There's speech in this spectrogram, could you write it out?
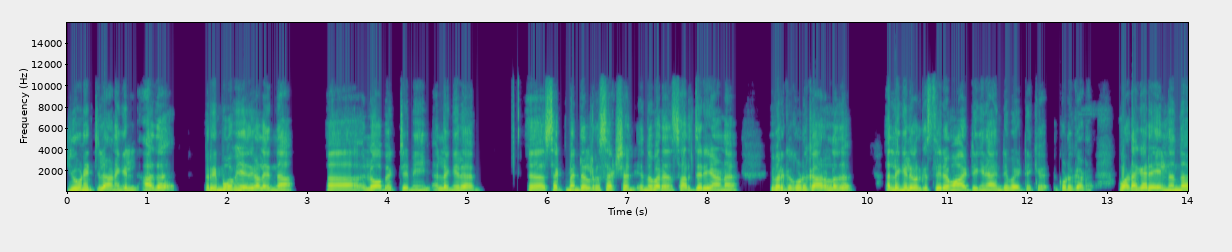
യൂണിറ്റിലാണെങ്കിൽ അത് റിമൂവ് ചെയ്ത് കളയുന്ന ലോബെക്ടമി അല്ലെങ്കിൽ സെഗ്മെന്റൽ റിസെക്ഷൻ എന്ന് പറയുന്ന സർജറിയാണ് ഇവർക്ക് കൊടുക്കാറുള്ളത്. അല്ലെങ്കിൽ ഇവർക്ക് സ്ഥിരമായിട്ട് ഇങ്ങനെ ആന്റിബയോട്ടിക് കൊടുക്കുകയാണ് വടകരയിൽ നിന്ന്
